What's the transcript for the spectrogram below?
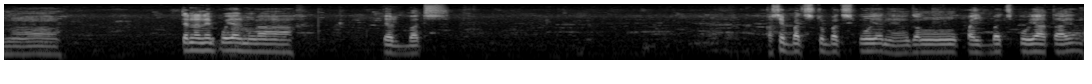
Mga tinanim po yan mga third batch. Kasi batch to batch po yan eh. Hanggang 5 batch po yata yan.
